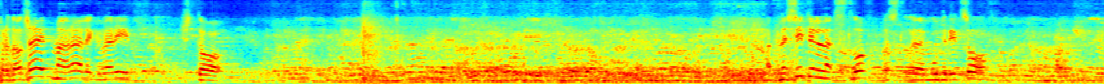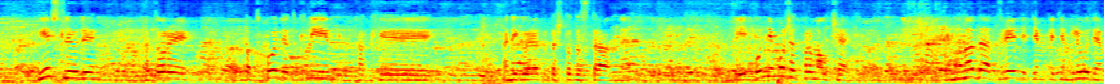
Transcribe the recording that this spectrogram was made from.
Продолжает Мораль и говорит, что Относительно слов э, мудрецов, есть люди, которые подходят к ним, как э, они говорят, это что-то странное. И он не может промолчать. Ему надо ответить им, этим людям,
